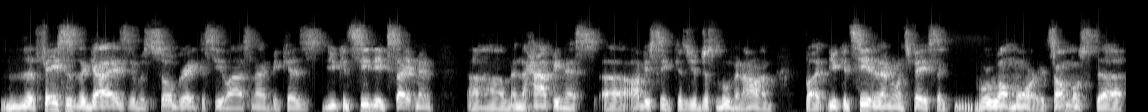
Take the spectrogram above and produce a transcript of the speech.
the faces of the guys. It was so great to see last night because you could see the excitement um, and the happiness, uh, obviously, because you're just moving on. But you could see it in everyone's face. Like we want more. It's almost, uh,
